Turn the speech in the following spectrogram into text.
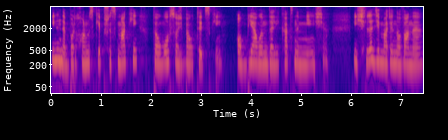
Inne borholmskie przysmaki to łosoś bałtycki o białym, delikatnym mięsie i śledzie marynowane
